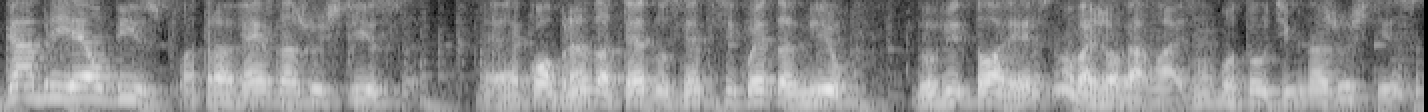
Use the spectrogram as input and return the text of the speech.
Gabriel Bispo, através da justiça, né, cobrando até 250 mil do Vitória. Esse não vai jogar mais, né? Botou o time na justiça,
